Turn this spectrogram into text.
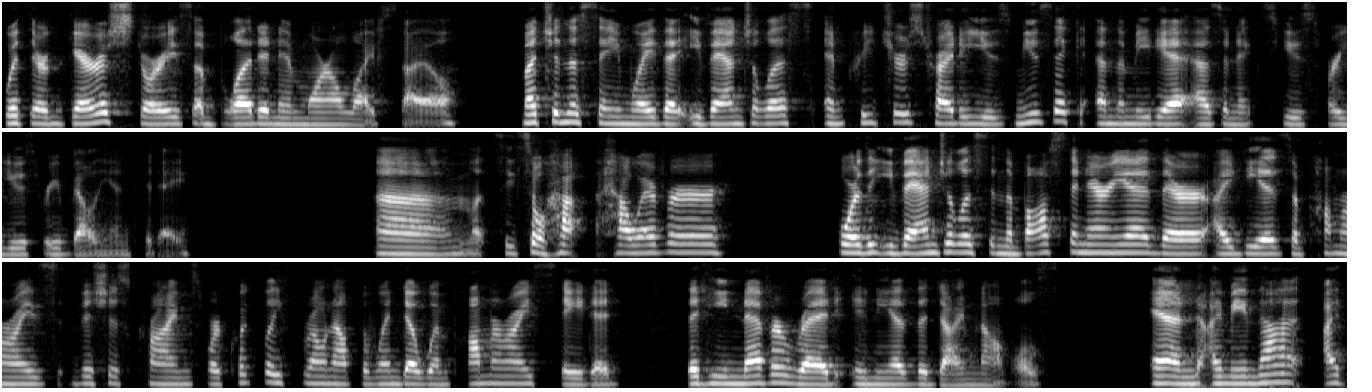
with their garish stories of blood and immoral lifestyle, much in the same way that evangelists and preachers try to use music and the media as an excuse for youth rebellion today. Um, let's see. So, ho- however, for the evangelists in the Boston area, their ideas of Pomeroy's vicious crimes were quickly thrown out the window when Pomeroy stated that he never read any of the dime novels. And I mean that I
